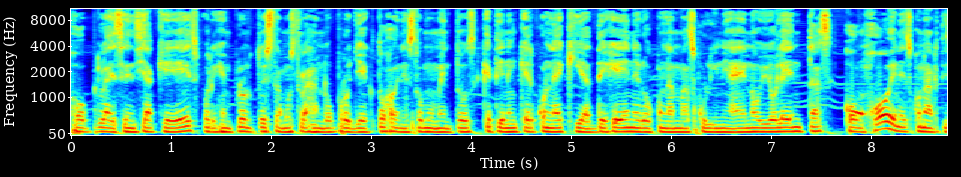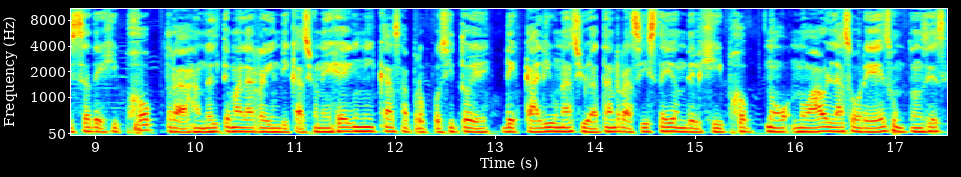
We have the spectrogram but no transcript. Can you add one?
hop, la esencia que es. Por ejemplo, nosotros estamos trabajando proyectos en estos momentos que tienen que ver con la equidad de género, con la masculinidad no violentas, con jóvenes, con artistas de hip hop, trabajando el tema de las reivindicaciones étnicas a propósito de, de Cali, una ciudad tan racista y donde el hip hop no, no habla sobre eso. Entonces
